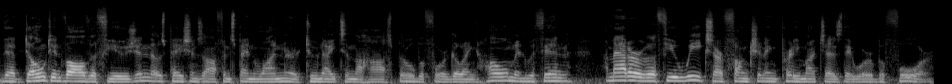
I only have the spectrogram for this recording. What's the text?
that don't involve a fusion, those patients often spend one or two nights in the hospital before going home and within a matter of a few weeks are functioning pretty much as they were before.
